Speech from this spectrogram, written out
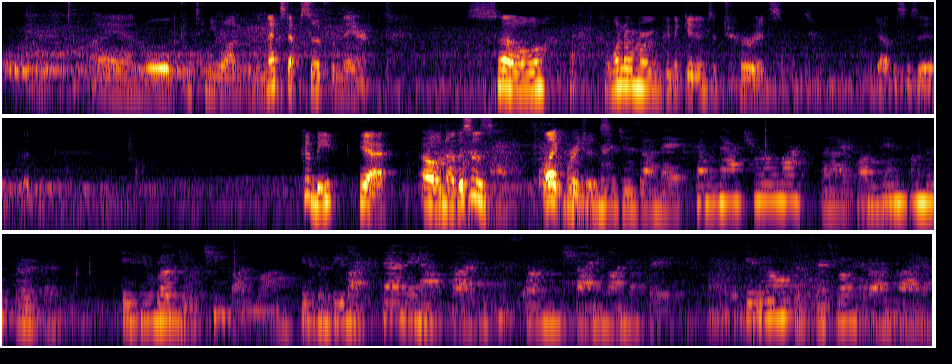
And we'll continue on from the next episode from there. So, I wonder when we're going to get into turrets. I doubt this is it, but could be. Yeah. Oh no, this is light bridges. Bridges are made from natural light that I pump in from the surface. If you rubbed your cheek on one, it would be like standing outside with the sun shining on your face. It would also set your hair on fire,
